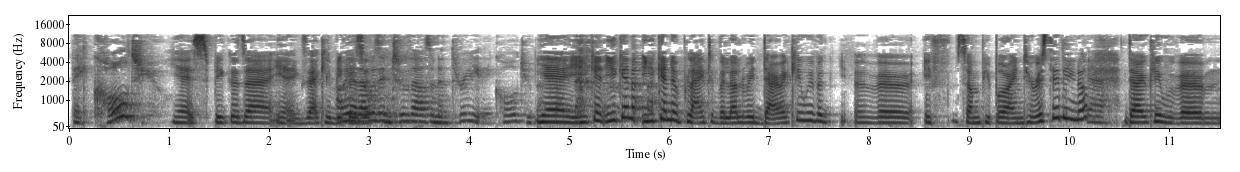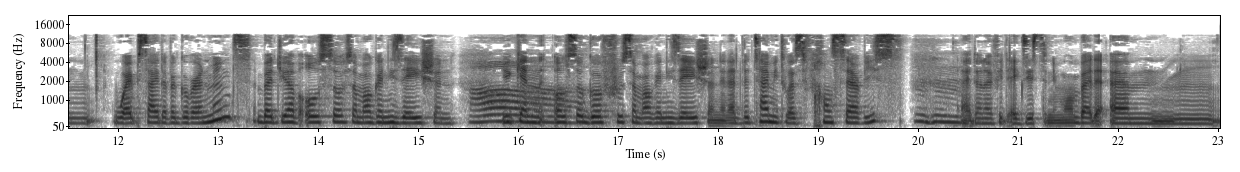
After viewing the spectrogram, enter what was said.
They called you. Yes, because, uh, yeah, exactly. Oh Because yeah, that was in 2003. They called you. Back. Yeah, you can you can you can apply to the lottery directly with a, uh, the if some people are interested, you know, Yeah. directly with the um, website of a government. But you have also some organization. Ah. You can Ah. also go through some organization. And at the time, it was France Service. Mm-hmm. I don't know if it exists anymore, but um,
